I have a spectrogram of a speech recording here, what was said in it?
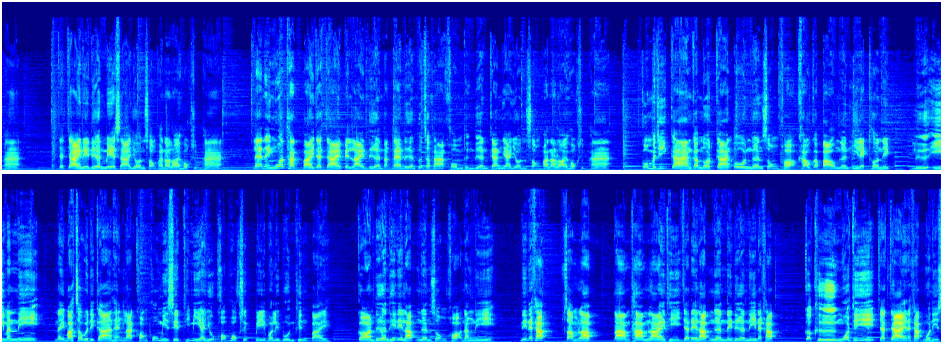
2565 จะจ่ายในเดือนเมษายน 2565 และในงวดถัดไปจะจ่ายเป็นรายเดือนตั้งแต่เดือนพฤษภาคม ถึงเดือนกันยายน 2565 กรมบัญชีกลางกำหนดการโอนเงินสงเคราะห์เข้ากระเป๋าเงินอิเล็กทรอนิกส์ หรือ e-money ในบัตรสวัสดิการแห่งรัฐของผู้มีสิทธิ์ที่มีอายุครบ 60 ปีบริบูรณ์ขึ้นไป ก่อนเดือนที่ได้รับเงินสงเคราะห์ดังนี้ นี่นะครับสำหรับตามไทม์ไลน์ที่จะได้รับเงินในเดือนนี้นะครับ ก็คืองวดที่จะจ่ายนะครับ งวดที่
